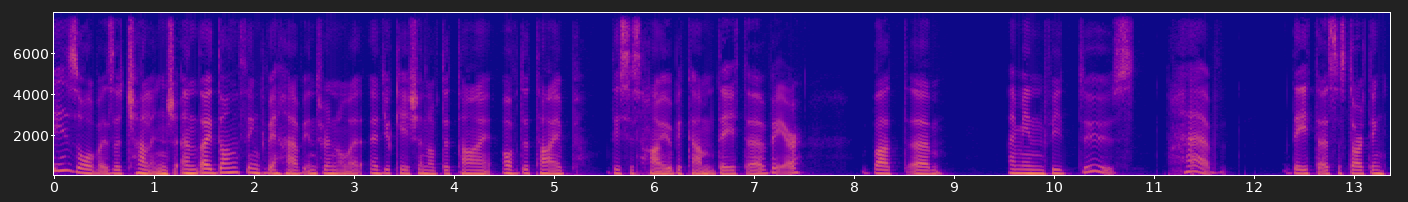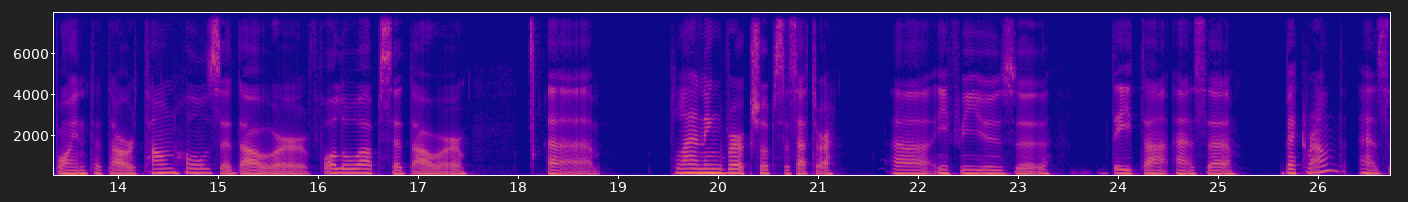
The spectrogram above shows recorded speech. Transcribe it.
is always a challenge, and I don't think we have internal education of the type of the type. This is how you become data aware but um, I mean, we do have data as a starting point at our town halls, at our follow ups, at our uh, planning workshops, etc. Uh, if we use uh, data as a background, as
